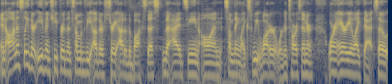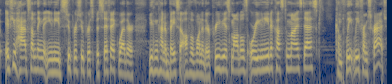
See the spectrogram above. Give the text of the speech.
And honestly, they're even cheaper than some of the other straight out of the box desks that I had seen on something like Sweetwater or Guitar Center or an area like that. So if you have something that you need super, super specific, whether you can kind of base it off of one of their previous models or you need a customized desk, completely from scratch,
